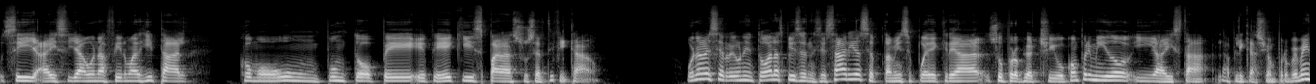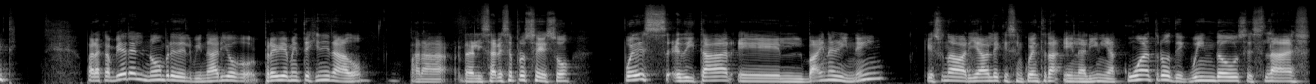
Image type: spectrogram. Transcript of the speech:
si ahí sí ya una firma digital, como un punto .pfx para su certificado. Una vez se reúnen todas las piezas necesarias, también se puede crear su propio archivo comprimido y ahí está la aplicación propiamente. Para cambiar el nombre del binario previamente generado, para realizar ese proceso, Puedes editar el binary name, que es una variable que se encuentra en la línea 4 de Windows slash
